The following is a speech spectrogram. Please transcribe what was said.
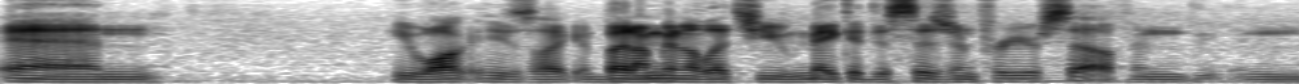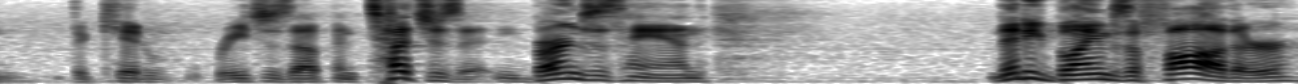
And he walk, he's like, But I'm going to let you make a decision for yourself. And, and the kid reaches up and touches it and burns his hand. Then he blames the father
